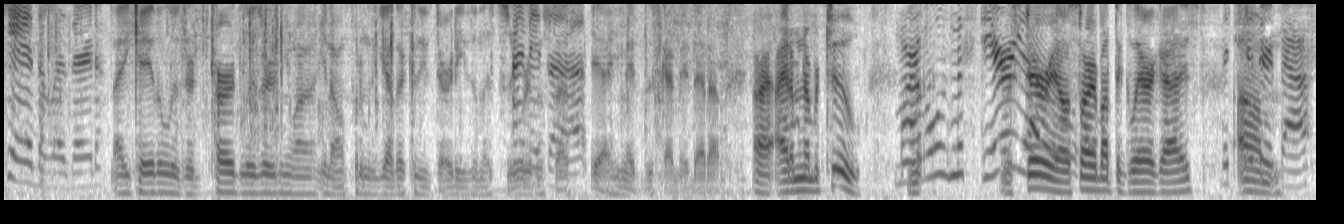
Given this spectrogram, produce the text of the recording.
AKA the lizard. aka the lizard, turd lizard. You want to, you know, put them together because he's dirty. He's in the sewers made and that stuff. up. Yeah, he made this guy made that up. All right, item number two, Marvel's Mysterio. Mysterio. Sorry about the glare, guys. The tethered Um, bath.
